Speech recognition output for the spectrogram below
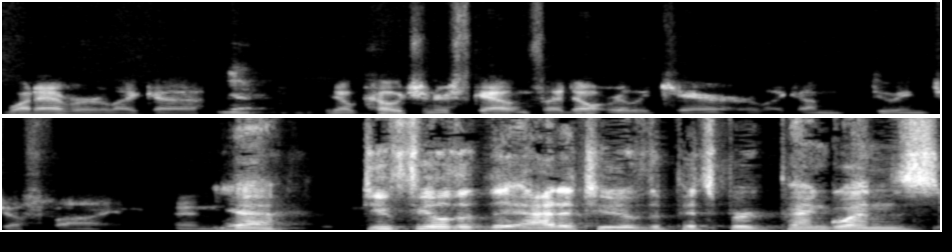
whatever, like uh, Yeah. you know, coaching or scouting, so I don't really care. Like, I'm doing just fine. And Yeah. Do you feel that the attitude of the Pittsburgh Penguins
